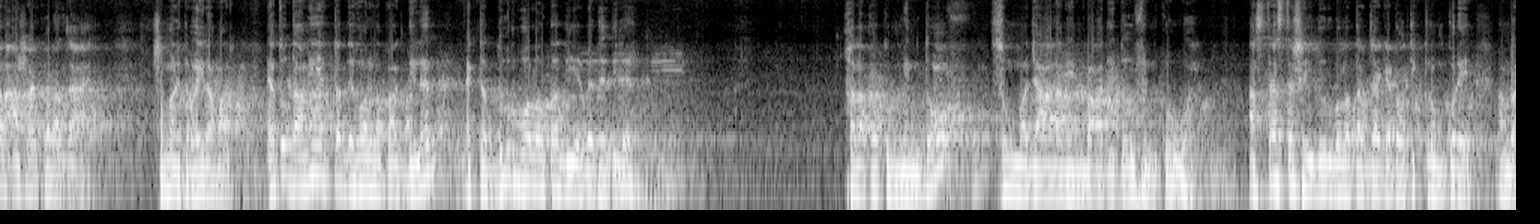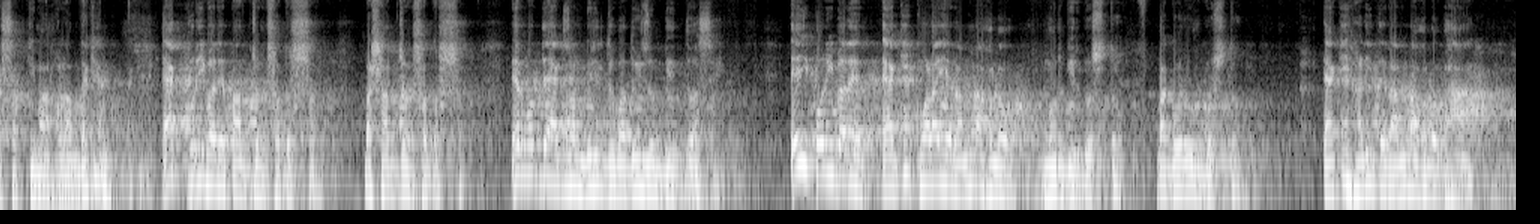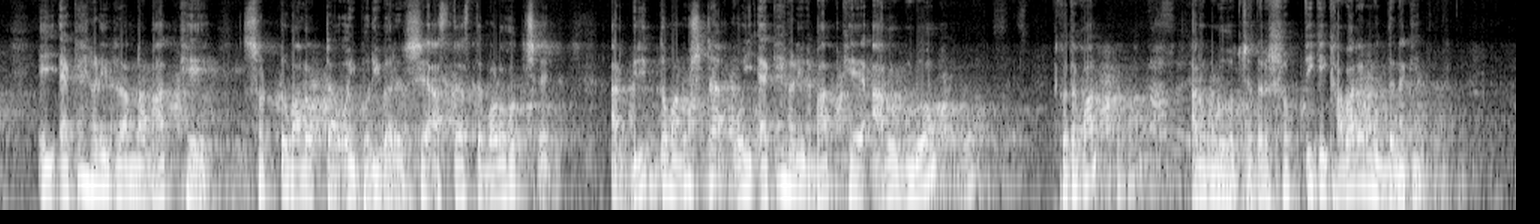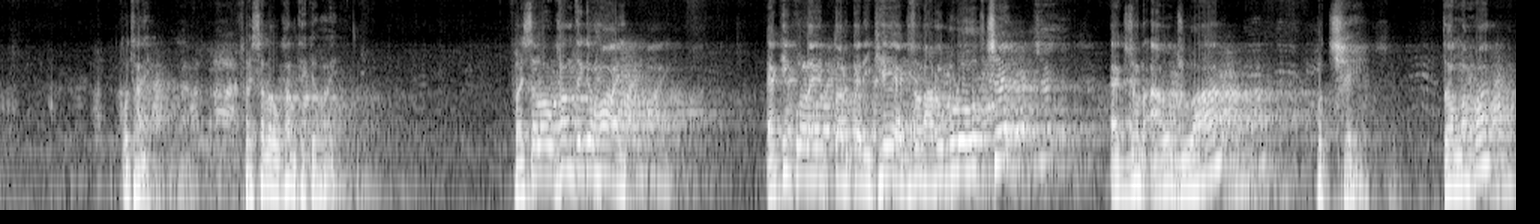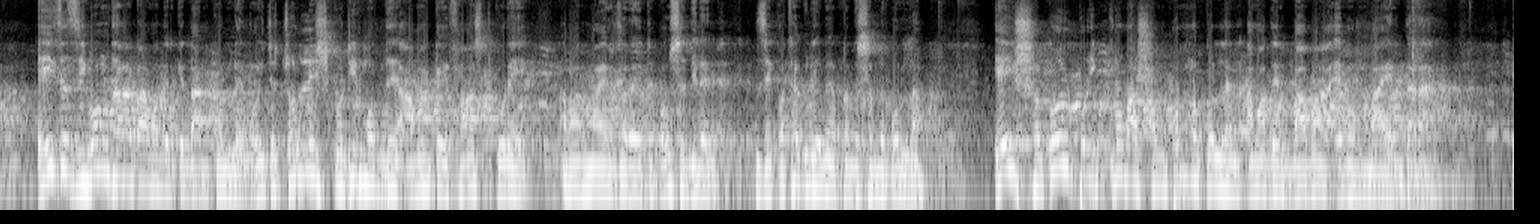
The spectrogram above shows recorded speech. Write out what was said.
আর আশা করা যায়। সম্মানিত ভাইরা আমার, এত দামি একটা দেহ আল্লাহ পাক দিলেন, একটা দুর্বলতা দিয়ে বেঁধে দিলেন। আস্তে আস্তে সেই দুর্বলতার জায়গাটা অতিক্রম করে আমরা শক্তিমান হলাম। দেখেন, এক পরিবারে পাঁচজন সদস্য বা সাতজন সদস্য, এর মধ্যে একজন বৃদ্ধ বা দুইজন বৃদ্ধ আছে। এই পরিবারের একই কড়াইয়ে রান্না হলো মুরগির গোস্ত বা গরুর গোস্ত। একই হাঁড়িতে রান্না হলো ভাত। এই একই হাঁড়ির রান্না ভাত খেয়ে ছোট্ট বালকটা ওই পরিবারের সে আস্তে আস্তে বড় হচ্ছে আর বৃদ্ধ মানুষটা ওই একই হাঁড়ির ভাত খেয়ে আরও বুড়ো। কথা কন? আরও বুড়ো হচ্ছে। তাহলে শক্তি কি খাবারের মধ্যে নাকি? কোথায়? ফয়সালা ওখান থেকে হয়। ফয়সালা ওখান থেকে হয়। একই কড়াইয়ের তরকারি খেয়ে একজন আরও বুড়ো হচ্ছে, একজন আরও জোয়ান হচ্ছে। তো এই যে জীবনধারাটা আমাদেরকে দান করলেন, ওই যে চল্লিশ কোটির মধ্যে আমাকে ফাস্ট করে আমার মায়ের জড়াইতে পৌঁছে দিলেন, যে কথাগুলি আমি আপনাদের সামনে বললাম, এই সকল পরিক্রমা সম্পন্ন করলেন আমাদের বাবা এবং মায়ের দ্বারা।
